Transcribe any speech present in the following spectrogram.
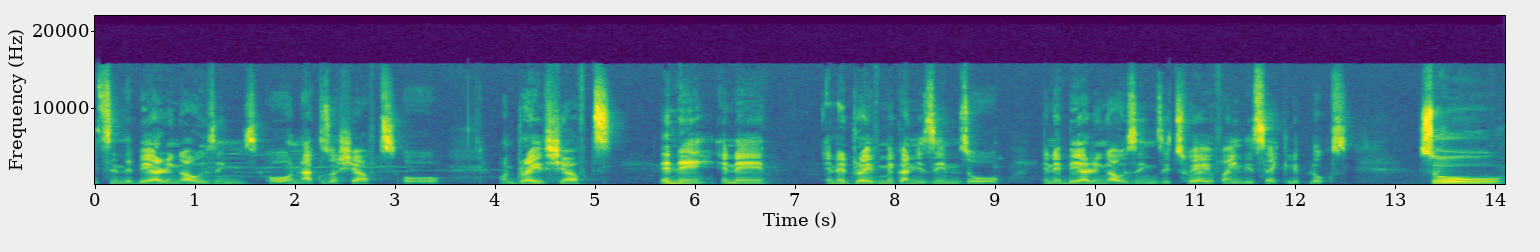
it's in the bearing housings or on axle shafts or on drive shafts any any any drive mechanisms or any bearing housings, it's where you find these circlip locks. So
